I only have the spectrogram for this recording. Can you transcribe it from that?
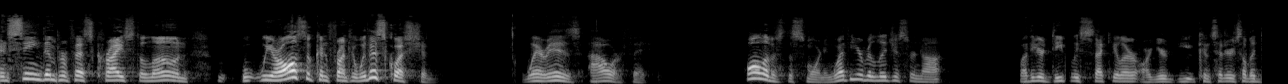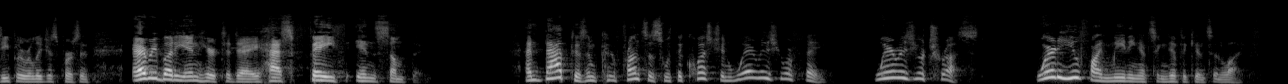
And seeing them profess Christ alone, we are also confronted with this question. Where is our faith? All of us this morning, whether you're religious or not, whether you're deeply secular or you consider yourself a deeply religious person, everybody in here today has faith in something. And baptism confronts us with the question, where is your faith? Where is your trust? Where do you find meaning and significance in life?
